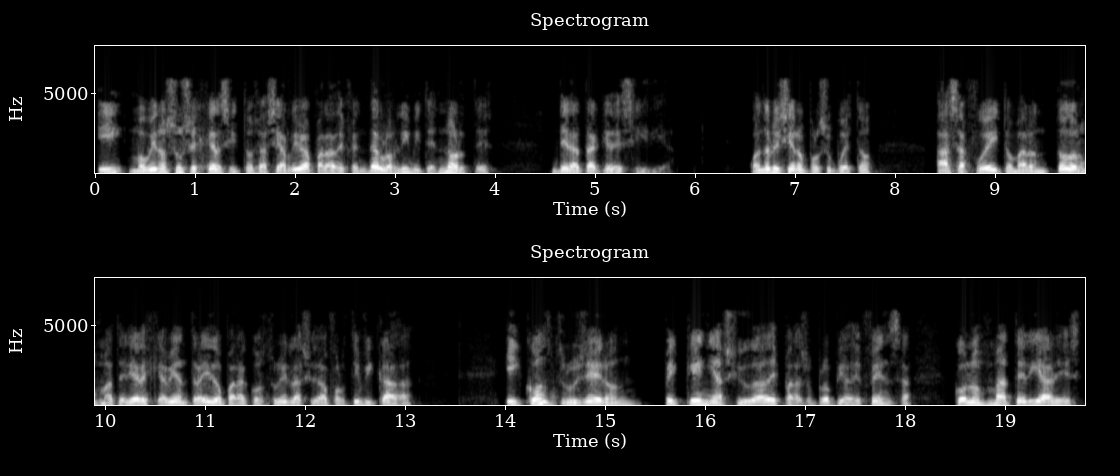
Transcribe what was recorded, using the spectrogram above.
y movieron sus ejércitos hacia arriba para defender los límites nortes del ataque de Siria. Cuando lo hicieron, por supuesto, Asa fue y tomaron todos los materiales que habían traído para construir la ciudad fortificada, y construyeron pequeñas ciudades para su propia defensa con los materiales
